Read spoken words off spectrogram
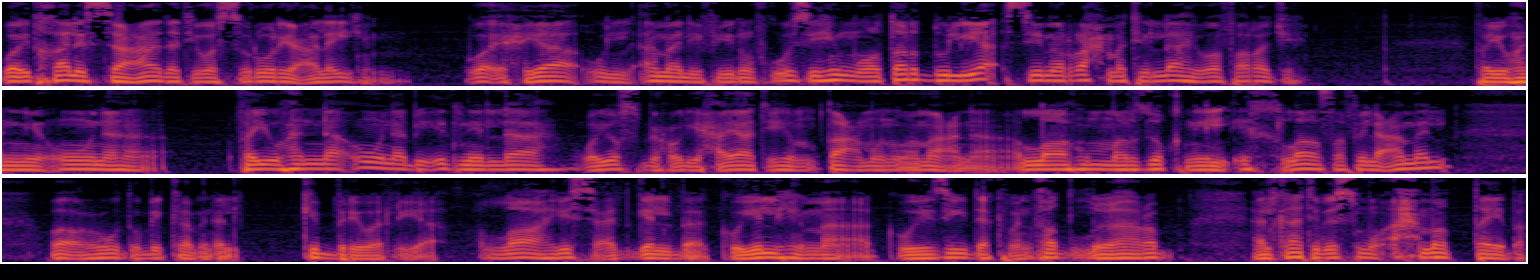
وإدخال السعادة والسرور عليهم وإحياء الأمل في نفوسهم وطرد اليأس من رحمة الله وفرجه. فيهنئون فيهنؤون بإذن الله ويصبح لحياتهم طعم ومعنى. اللهم ارزقني الإخلاص في العمل وأعوذ بك من الكبر والرياء. الله يسعد قلبك ويلهمك ويزيدك من فضله يا رب. الكاتب اسمه أحمد طيبة.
